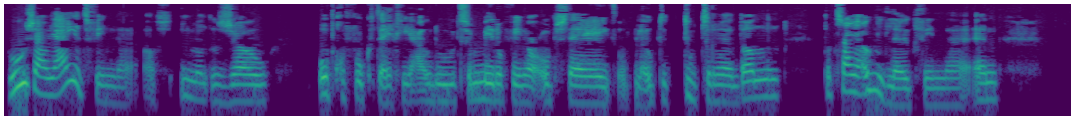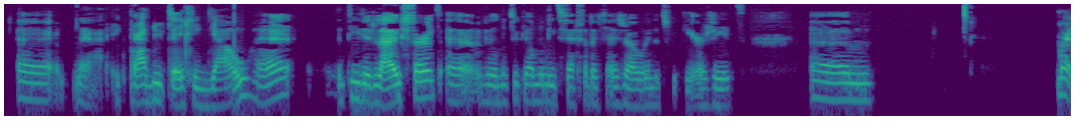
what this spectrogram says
Hoe zou jij het vinden als iemand zo opgefokt tegen jou doet, zijn middelvinger opsteekt of loopt te toeteren? Dan, dat zou je ook niet leuk vinden. En uh, nou ja, ik praat nu tegen jou, hè, die dit luistert. Uh, wil natuurlijk helemaal niet zeggen dat jij zo in het verkeer zit. Um, maar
